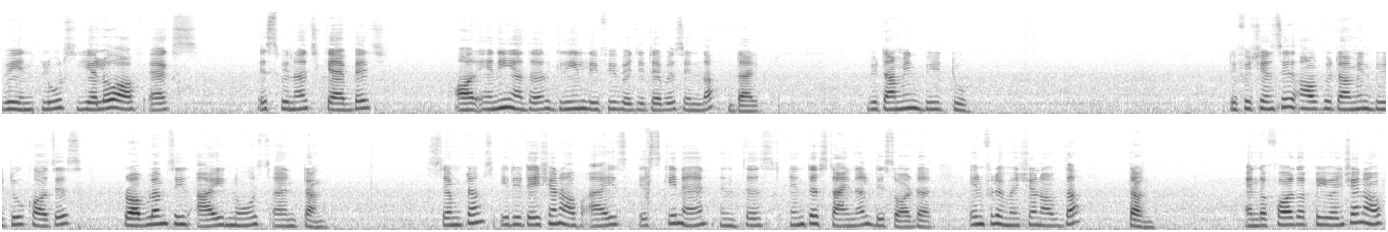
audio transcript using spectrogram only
we include yellow of eggs, spinach, cabbage or any other green leafy vegetables in the diet. Vitamin B2 Deficiency of vitamin B2 causes problems in eye, nose and tongue. Symptoms irritation of eyes, skin and intestinal disorder, inflammation of the tongue. And the, for the prevention of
